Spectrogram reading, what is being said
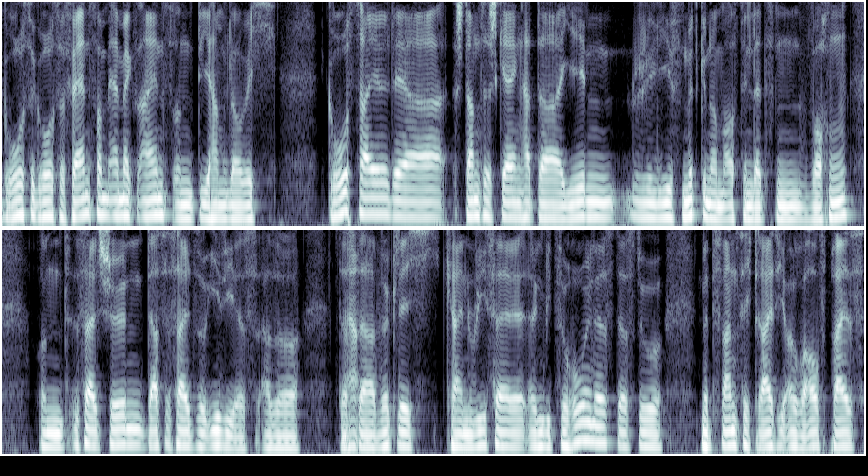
große, große Fans vom Air Max 1 und die haben, glaube ich, Großteil der Stammtisch-Gang hat da jeden Release mitgenommen aus den letzten Wochen. Und ist halt schön, dass es halt so easy ist. Also, dass ja. da wirklich kein Resell irgendwie zu holen ist, dass du mit 20, 30 Euro Aufpreis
